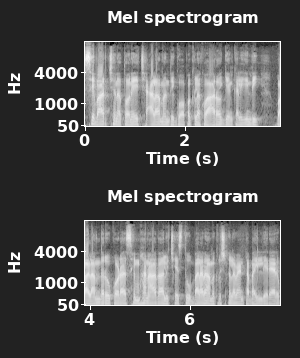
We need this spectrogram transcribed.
శివార్చనతోనే చాలామంది గోపకులకు ఆరోగ్యం కలిగింది. వాళ్ళందరూ కూడా సింహనాదాలు చేస్తూ బలరామకృష్ణుల వెంట బయలుదేరారు.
